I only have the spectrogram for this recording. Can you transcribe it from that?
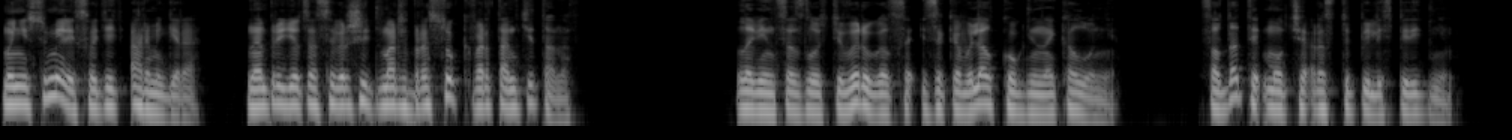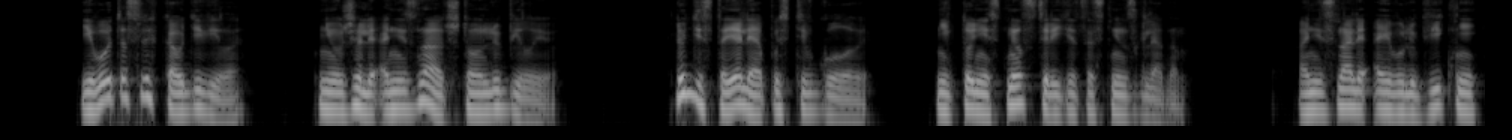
Мы не сумели схватить Армигера. Нам придется совершить марш-бросок к вратам титанов». Лавин со злостью выругался и заковылял к огненной колонне. Солдаты молча расступились перед ним. Его это слегка удивило. Неужели они знают, что он любил ее? Люди стояли, опустив головы. Никто не смел встретиться с ним взглядом. Они знали о его любви к ней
